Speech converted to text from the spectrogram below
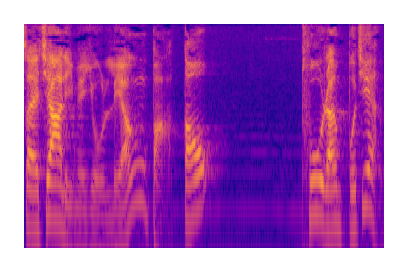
在家里面有两把刀，突然不见了。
